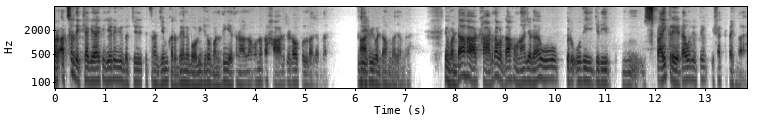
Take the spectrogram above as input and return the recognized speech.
ਔਰ ਅਕਸਰ ਦੇਖਿਆ ਗਿਆ ਹੈ ਕਿ ਜਿਹੜੇ ਵੀ ਬੱਚੇ ਇਸ ਤਰ੍ਹਾਂ ਜਿਮ ਕਰਦੇ ਨੇ ਬਾਡੀ ਜਦੋਂ ਬਣਦੀ ਹੈ ਤੇ ਨਾਲ ਨਾਲ ਉਹਨਾਂ ਦਾ ਹਾਰਟ ਜਿਹੜਾ ਉਹ ਫੁੱਲਦਾ ਜਾਂਦਾ ਹੈ। ਹਾਰਟ ਵੀ ਵੱਡਾ ਹੁੰਦਾ ਜਾਂਦਾ ਹੈ। ਤੇ ਵੱਡਾ ਹਾਰਟ ਹਾਰਟ ਦਾ ਵੱਡਾ ਹੋਣਾ ਜਿਹੜਾ ਉਹ ਫਿਰ ਉਹਦੀ ਜਿਹੜੀ ਸਟ੍ਰਾਈਕ ਰੇਟ ਹੈ ਉਹਦੇ ਉੱਤੇ ਇਫੈਕਟ ਪੈਂਦਾ ਹੈ।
